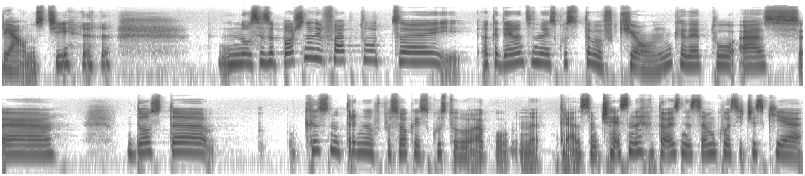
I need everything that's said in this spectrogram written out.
реалности. Но се започна де-факто от а, Академията на изкуствата в Кьон, където аз а, доста късно тръгнах в посока изкуство, ако не, трябва да съм честна. Тоест не съм класическия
